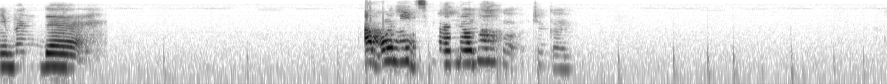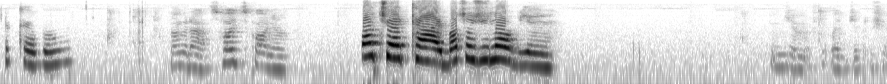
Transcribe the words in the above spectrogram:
Nie będę... Amunicji marnował. Ko- Czekaj. Czekaj, bo... Dobra, schodź z konia. Poczekaj, bo coś robię. Będziemy szukać, gdzie tu się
